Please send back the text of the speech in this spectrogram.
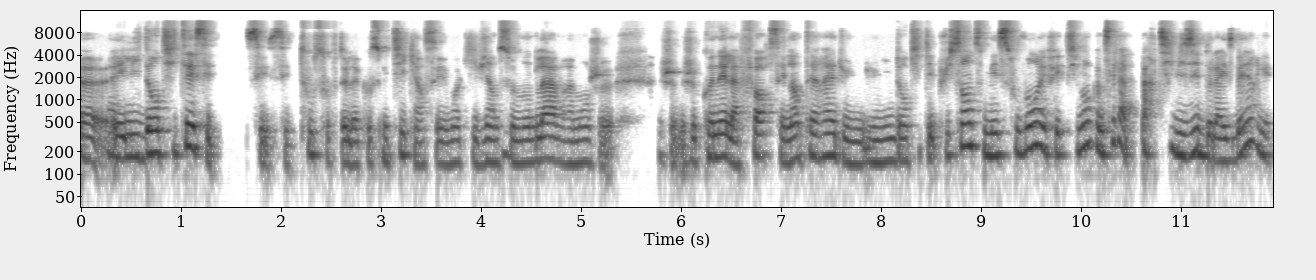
Euh, et l'identité, c'est c'est tout sauf de la cosmétique. Hein. C'est moi qui viens de ce mmh. monde-là. Vraiment, je, je, je, connais la force et l'intérêt d'une identité puissante. Mais souvent, effectivement, comme c'est la partie visible de l'iceberg,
